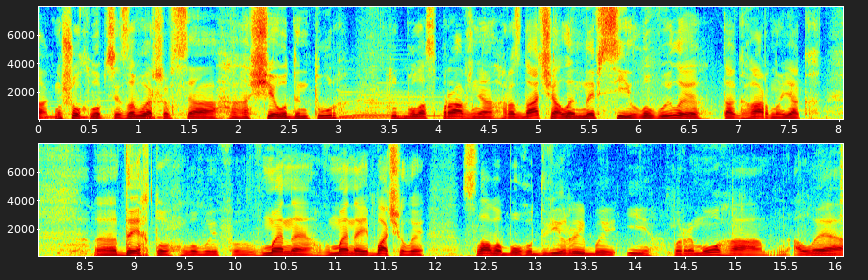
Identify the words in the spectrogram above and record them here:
Так, ну що, хлопці, завершився е, ще один тур. Тут була справжня роздача, але не всі ловили так гарно, як е, дехто ловив. В мене, в мене бачили, слава Богу, дві риби і перемога, але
